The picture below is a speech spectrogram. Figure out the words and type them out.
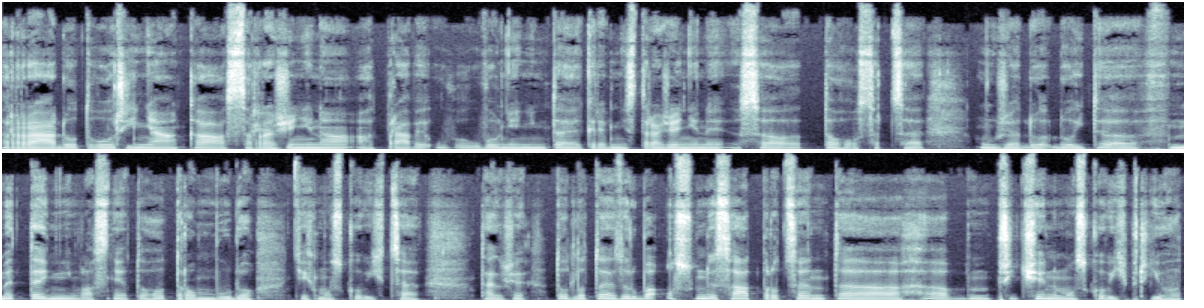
rádo tvoří nějaká sraženina a právě uvolněním té krevní straženiny z toho srdce může dojít eh, v metení vlastně toho trombu do těch mozkových cév. Takže tohle je zhruba 8 80 eh, eh, příčin mozkových příhod.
